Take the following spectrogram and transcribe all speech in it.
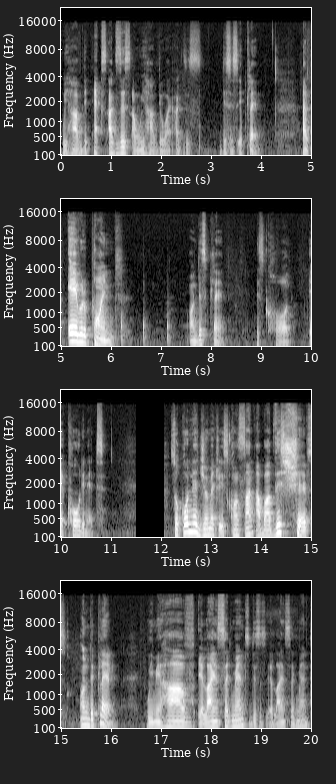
We have the x-axis and we have the y-axis. This is a plane. And every point on this plane is called a coordinate. So coordinate geometry is concerned about these shapes on the plane. We may have a line segment. This is a line segment.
